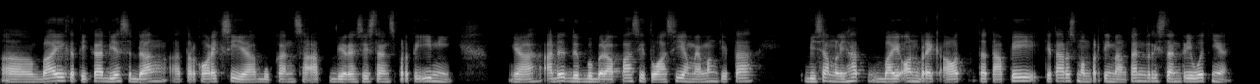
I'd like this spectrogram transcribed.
uh, buy ketika dia sedang uh, terkoreksi ya, bukan saat di resisten seperti ini. Ya, ada beberapa situasi yang memang kita bisa melihat buy on breakout, tetapi kita harus mempertimbangkan risk dan reward-nya.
